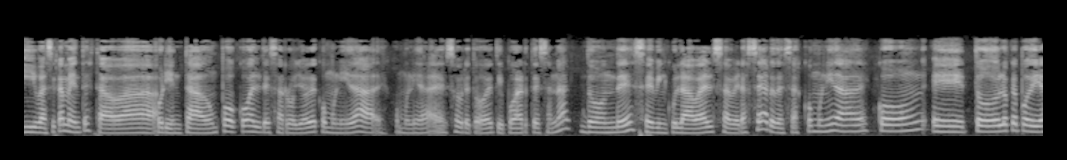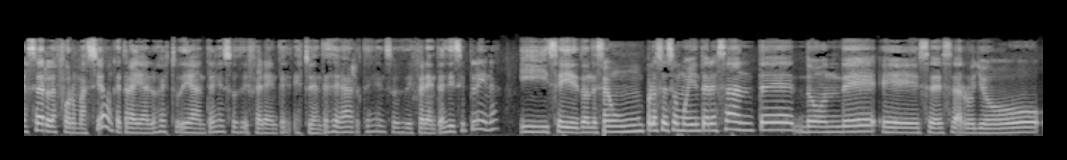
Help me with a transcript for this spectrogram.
y básicamente estaba orientado un poco al desarrollo de comunidades, comunidades sobre todo de tipo artesanal, donde se vinculaba el saber hacer de esas comunidades con eh, todo lo que podía ser la formación que traían los estudiantes en sus diferentes, estudiantes de arte en sus diferentes disciplinas y se, donde fue un proceso muy interesante donde eh, se desarrolló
